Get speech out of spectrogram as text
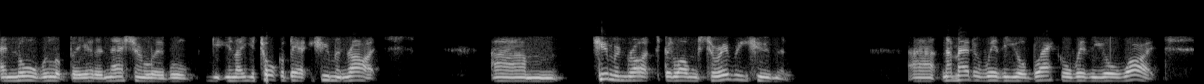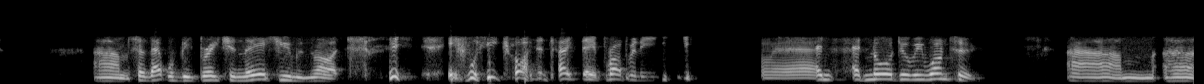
and nor will it be at a national level. You, you know, you talk about human rights. Um, human rights belongs to every human, uh, no matter whether you're black or whether you're white. Um, so that would be breaching their human rights if we try to take their property, Yeah. and, and nor do we want to. Um, uh,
